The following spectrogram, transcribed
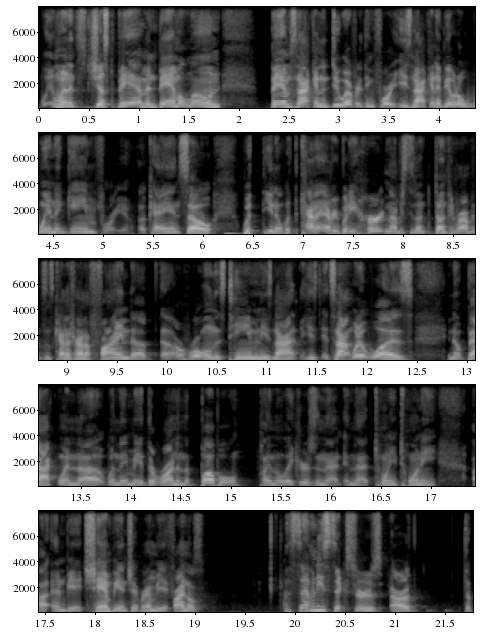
when it's just Bam and Bam alone Bam's not going to do everything for you. He's not going to be able to win a game for you. Okay, and so with you know with kind of everybody hurt, and obviously Duncan Robinson's kind of trying to find a, a role in his team, and he's not. He's it's not what it was. You know, back when uh, when they made the run in the bubble, playing the Lakers in that in that 2020 uh, NBA championship or NBA Finals. The 76ers are the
